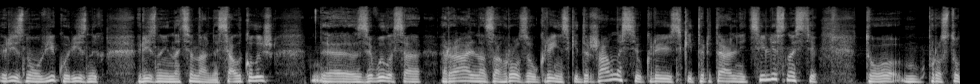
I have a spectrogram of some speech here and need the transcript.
різного віку, різних різної національності. Але коли ж е, з'явилася реальна загроза українській державності, українській територіальній цілісності, то просто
